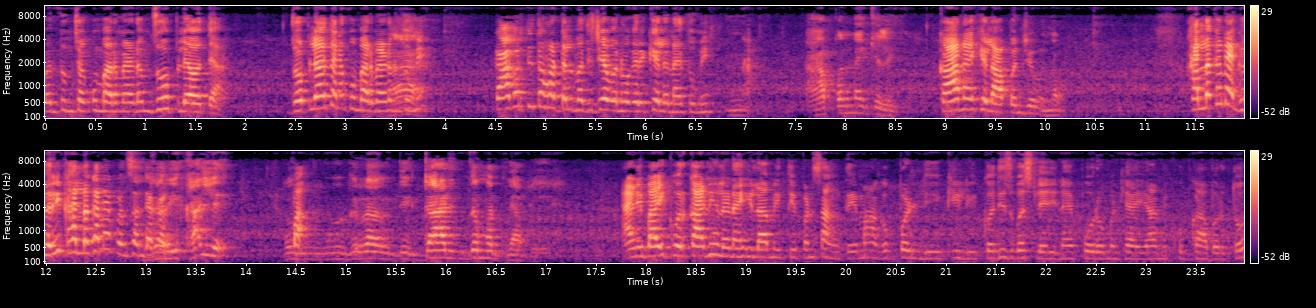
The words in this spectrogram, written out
पण तुमच्या कुंभार मॅडम झोपल्या होत्या. झोपल्या होत्या ना कुंभार मॅडम. तुम्ही? का बरं तिथं हॉटेलमध्ये जेवण वगैरे केलं नाही तुम्ही? ना. आपण नाही केलं. का नाही केलं आपण जेवण. खाल्लं का नाही? घरी खाल्लं का नाही पण संध्याकाळी? खाल्ले. पण पा- ग- ते गाडीत जमत नाही आपल्याला. आणि बाईकवर का नेलं नाही हिला मी ती पण सांगते. महाग पडली केली कधीच बसलेली नाही. पोरं म्हटली आई आम्ही खूप घाबरतो.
